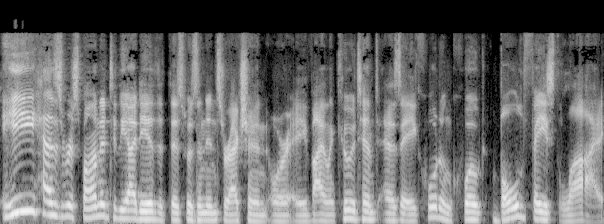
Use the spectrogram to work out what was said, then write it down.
he has responded to the idea that this was an insurrection or a violent coup attempt as a quote unquote bold faced lie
